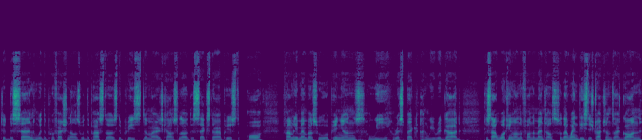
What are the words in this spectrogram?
to discern with the professionals, with the pastors, the priests, the marriage counselor, the sex therapist, or family members whose opinions we respect and we regard to start working on the fundamentals so that when these distractions are gone,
